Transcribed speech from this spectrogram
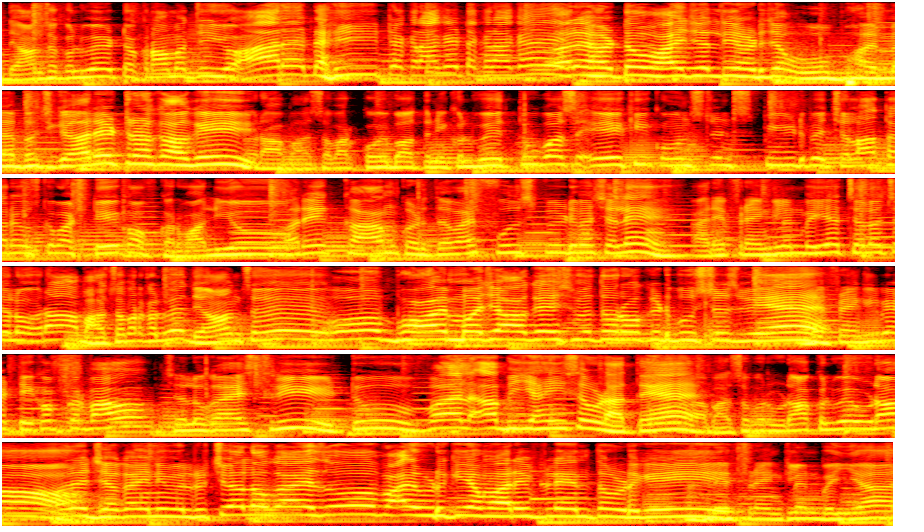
ध्यान से कलवे टकरा मत जाइयो। अरे नहीं टकरा गए टकरा गए। अरे हटो भाई जल्दी हट जाओ। ओ भाई मैं बच गया। अरे ट्रक आ गई। कोई बात नहीं कलवे तू बस एक ही कांस्टेंट स्पीड पे चलाता रहे उसके बाद टेक ऑफ़ करवा लियो। अरे काम करते हैं भाई फुल स्पीड में चले। अरे फ्रैंकलिन भैया चलो चलो। अरे भाई सबर कलवे ध्यान से। ओ भाई मज़ा आ गया। इसमें तो रॉकेट बूस्टर्स भी है। फ्रैंकलिन भैया टेक ऑफ़ करवाओ। चलो गाइस थ्री टू वन अब यहीं से उड़ाते हैं। भाई सबर उड़ा कलवे उड़ा। अरे जगह ही नहीं मिल रही। चलो गाइस ओ भाई उड़ गई हमारी प्लेन तो उड़ गई। फ्रैंकलिन भैया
